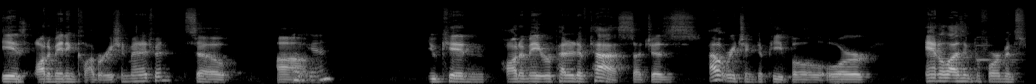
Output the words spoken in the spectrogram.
is automating collaboration management. So um, Okay. you can automate repetitive tasks such as outreaching to people or analyzing performance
